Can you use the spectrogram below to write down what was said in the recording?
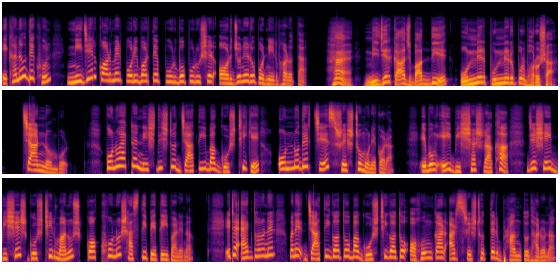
এখানেও দেখুন নিজের কর্মের পরিবর্তে পূর্বপুরুষের অর্জনের ওপর নির্ভরতা। হ্যাঁ নিজের কাজ বাদ দিয়ে অন্যের পুণ্যের ওপর ভরসা। চার নম্বর কোনো একটা নির্দিষ্ট জাতি বা গোষ্ঠীকে অন্যদের চেয়ে শ্রেষ্ঠ মনে করা এবং এই বিশ্বাস রাখা যে সেই বিশেষ গোষ্ঠীর মানুষ কখনো শাস্তি পেতেই পারে না। এটা এক ধরনের মানে জাতিগত বা গোষ্ঠীগত অহংকার আর শ্রেষ্ঠত্বের ভ্রান্ত ধারণা।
